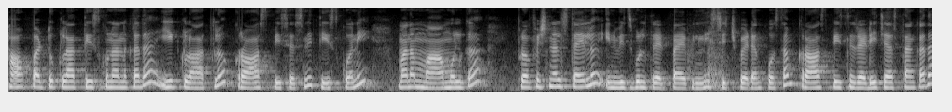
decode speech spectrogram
హాఫ్ పట్టు క్లాత్ తీసుకున్నాను కదా ఈ క్లాత్లో క్రాస్ పీసెస్ని తీసుకొని మనం మామూలుగా ప్రొఫెషనల్ స్టైల్లో ఇన్విజిబుల్ థ్రెడ్ పైపింగ్ని స్టిచ్ వేయడం కోసం క్రాస్ పీస్ని రెడీ చేస్తాం కదా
